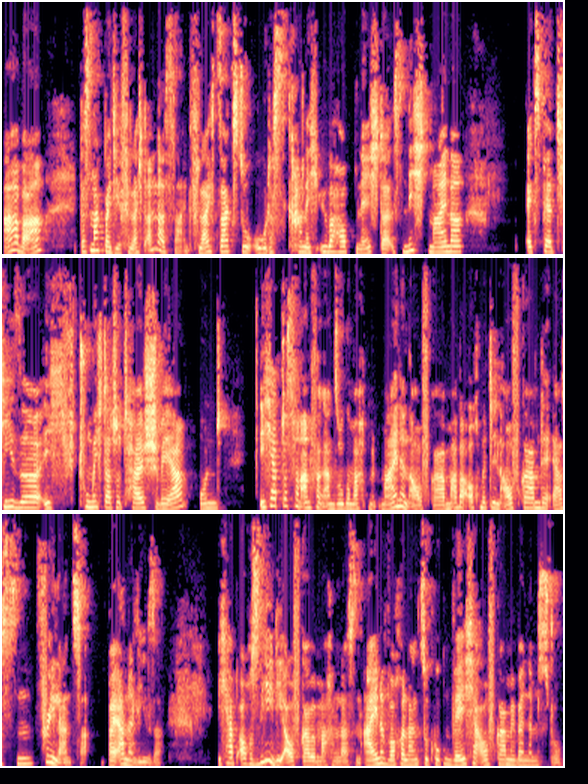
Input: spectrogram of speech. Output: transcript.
Aber das mag bei dir vielleicht anders sein. Vielleicht sagst du, oh, das kann ich überhaupt nicht. Da ist nicht meine Expertise, ich tue mich da total schwer und ich habe das von Anfang an so gemacht mit meinen Aufgaben, aber auch mit den Aufgaben der ersten Freelancer bei Anneliese. Ich habe auch sie die Aufgabe machen lassen, eine Woche lang zu gucken, welche Aufgaben übernimmst du.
